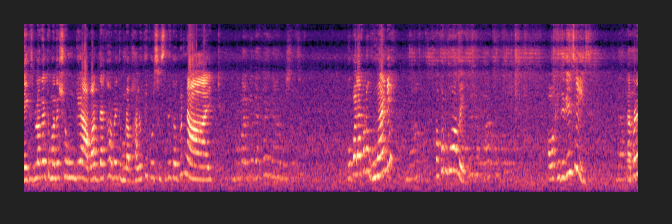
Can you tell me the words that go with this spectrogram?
নেক্সট ব্লগে তোমাদের সঙ্গে আবার দেখা হবে। তোমরা ভালো থেকো সুস্থ থেকো। গুড নাইট গোপাল এখনও ঘুমায়নি? কখন ঘুমাবে? আবার খেতে দিয়েছিস? তারপরে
